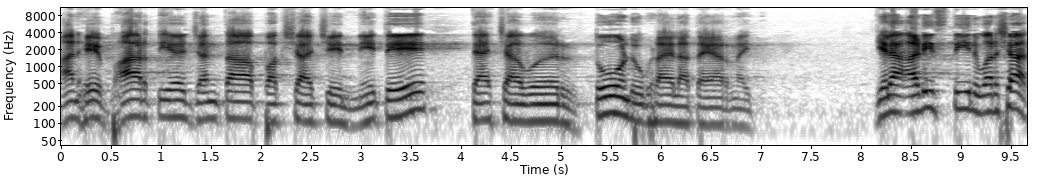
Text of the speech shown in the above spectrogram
आणि हे भारतीय जनता पक्षाचे नेते त्याच्यावर तोंड उघडायला तयार नाहीत. गेल्या अडीच तीन वर्षात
